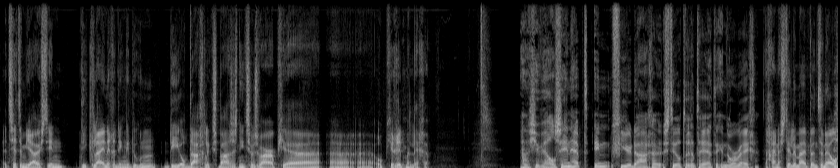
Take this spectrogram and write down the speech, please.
Het zit hem juist in die kleinere dingen doen, die op dagelijkse basis niet zo zwaar op je, eh, op je ritme liggen. En als je wel zin hebt in vier dagen stilte retraite in Noorwegen. Dan ga je naar stillemij.nl.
